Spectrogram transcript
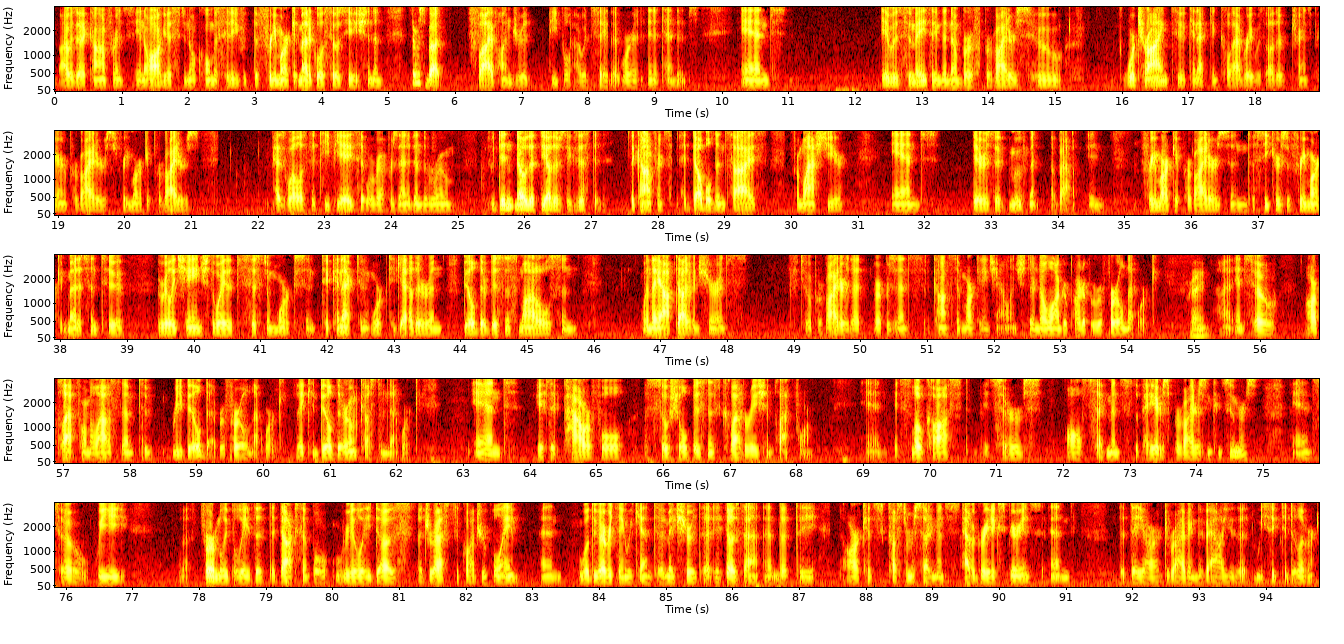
I was at a conference in August in Oklahoma City with the Free Market Medical Association, and there was about 500 people, I would say, that were in attendance. And it was amazing the number of providers who were trying to connect and collaborate with other transparent providers, free market providers, as well as the TPAs that were represented in the room who didn't know that the others existed. The conference had doubled in size from last year, and there is a movement about in free market providers and the seekers of free market medicine to really change the way that the system works and to connect and work together and build their business models. And when they opt out of insurance to a provider that represents a constant marketing challenge, they're no longer part of a referral network. Right. Uh, and so our platform allows them to rebuild that referral network. They can build their own custom network. And it's a powerful social business collaboration platform. And it's low cost, it serves all segments the payers, providers, and consumers. And so we uh, firmly believe that the Doximple really does address the quadruple aim and we'll do everything we can to make sure that it does that and that the our customer segments have a great experience and that they are deriving the value that we seek to deliver.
